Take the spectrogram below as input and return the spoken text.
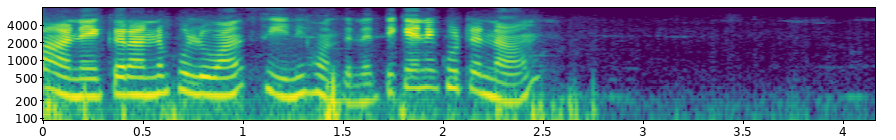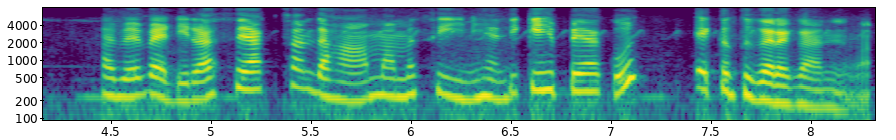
පානය කරන්න පුළුවන් සීනි හොඳ නැති කෙනෙකුට නම්. හැබැයි වැඩි රසයක් සඳහා මම සීනි හැඳි කිහිපයකුත් එකතු කරගන්නවා.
